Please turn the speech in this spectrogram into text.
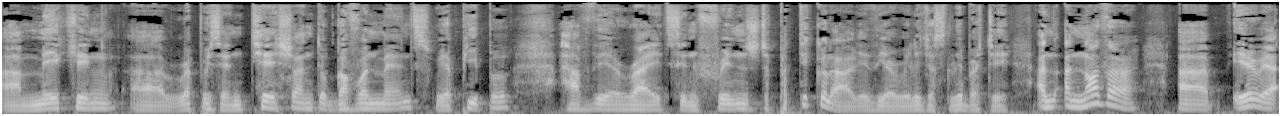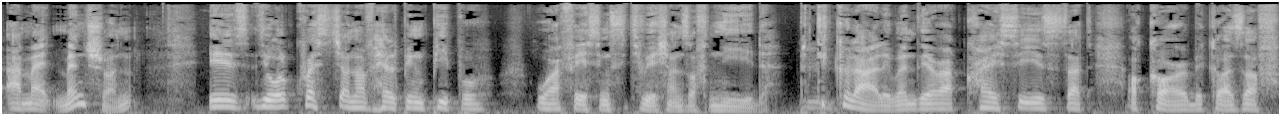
uh, making uh, representation to governments where people have their rights infringed, particularly their religious liberty. And another uh, area I might mention is the old question of helping people who are facing situations of need, particularly when there are crises that occur because of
